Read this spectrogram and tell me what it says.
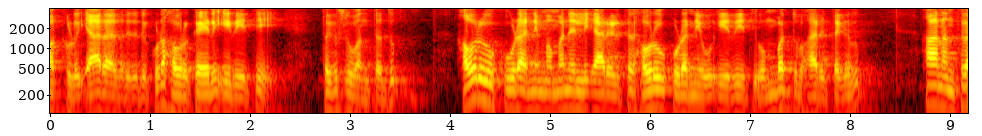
ಮಕ್ಕಳು ಯಾರಾದರೂ ಇದ್ದರೂ ಕೂಡ ಅವ್ರ ಕೈಯಲ್ಲಿ ಈ ರೀತಿ ತೆಗೆಸುವಂಥದ್ದು ಅವರಿಗೂ ಕೂಡ ನಿಮ್ಮ ಮನೆಯಲ್ಲಿ ಯಾರು ಇರ್ತಾರೆ, ಅವರಿಗೂ ಕೂಡ ನೀವು ಈ ರೀತಿ ಒಂಬತ್ತು ಬಾರಿ ತೆಗೆದು, ಆ ನಂತರ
